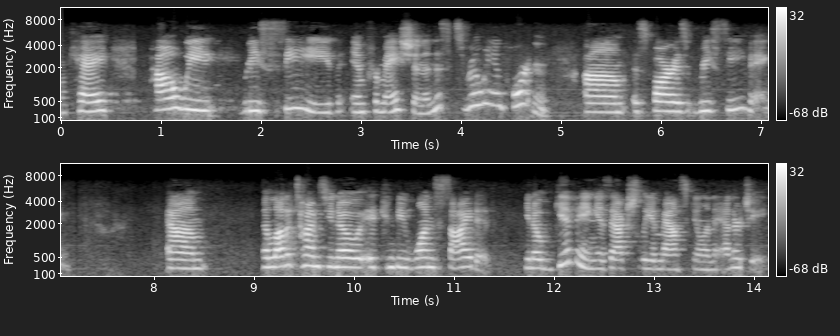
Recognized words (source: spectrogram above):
okay? How we receive information, and this is really important um, as far as receiving. Um, a lot of times, you know, it can be one-sided. You know, giving is actually a masculine energy.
